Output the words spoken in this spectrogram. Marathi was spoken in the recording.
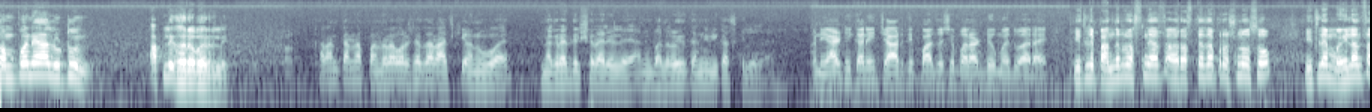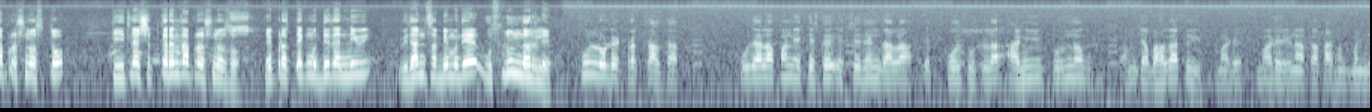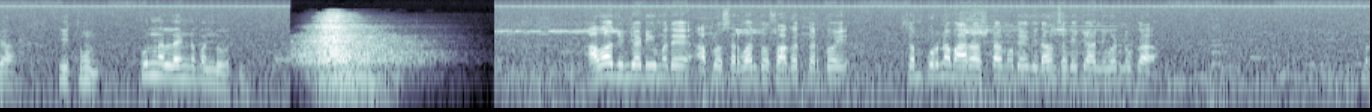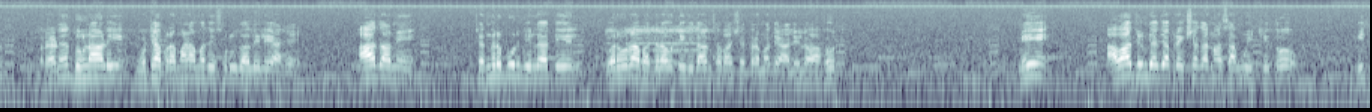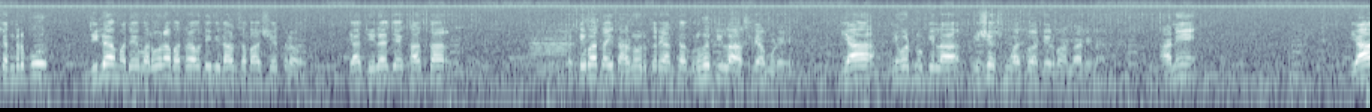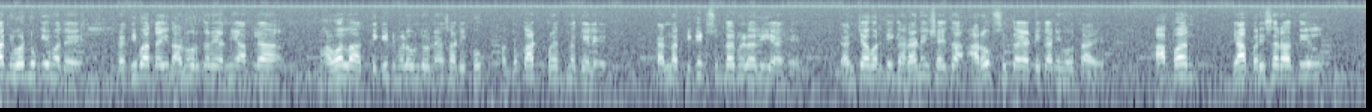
कंपन्या लुटून आपले घरं भरले. कारण त्यांना पंधरा वर्षाचा राजकीय अनुभव आहे नगराध्यक्ष राहिलेले आहे आणि भद्रावती त्यांनी विकास केलेला आहे. पण या ठिकाणी चार ते पाच असे बलाढ्य उमेदवार आहे इथले पांढर रस्त्या रस्त्याचा प्रश्न असो इथल्या महिलांचा प्रश्न असतो की इथल्या शेतकऱ्यांचा प्रश्न असो हे प्रत्येक मुद्दे त्यांनी विधानसभेमध्ये उचलून धरले. फुल लोडेड ट्रक चालतात. उद्याला पण एक ॲक्सिडेंट झाला एक पोल तुटला आणि पूर्ण आमच्या भागातही माडे माडेरी नाका कासम पंजा इथून पूर्ण लँड बंद होती. आवाज इंडिया टी व्हीमध्ये आपलं सर्वांचं स्वागत करतो आहे संपूर्ण महाराष्ट्रामध्ये विधानसभेच्या निवडणुका. रणधुणाळी मोठ्या प्रमाणामध्ये सुरू झालेली आहे. आज आम्ही चंद्रपूर जिल्ह्यातील वरोरा भद्रावती विधानसभा क्षेत्रामध्ये आलेलो आहोत. मी आवाज इंडियाच्या प्रेक्षकांना सांगू इच्छितो की चंद्रपूर जिल्ह्यामध्ये वरोरा भद्रावती विधानसभा क्षेत्र या जिल्ह्याचे खासदार प्रतिभाताई धानोरकर यांचा गृह जिल्हा असल्यामुळे या निवडणुकीला विशेष महत्त्व निर्माण झालेलं आहे. आणि या निवडणुकीमध्ये प्रतिभाताई धानोरकर यांनी आपल्या भावाला तिकीट मिळवून देण्यासाठी खूप अतुकाट प्रयत्न केले. त्यांना तिकीटसुद्धा मिळाली आहे. त्यांच्यावरती घराणेशाहीचा आरोपसुद्धा या ठिकाणी होत आहे. आपण या परिसरातील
